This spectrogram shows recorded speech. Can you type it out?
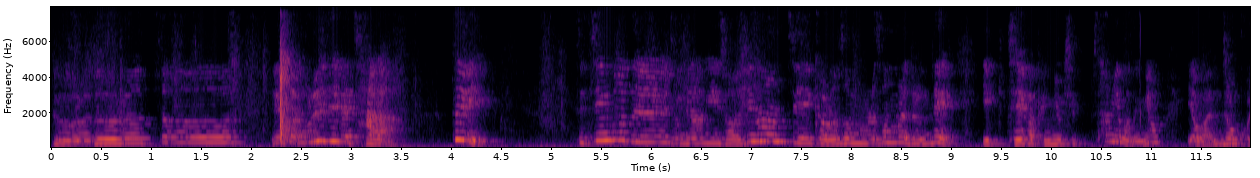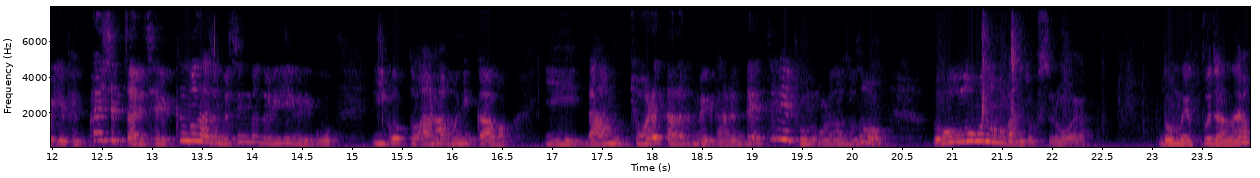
뚜루뚜루뚜 일단 우리 집의 자랑 트리 제 친구들 두 명이 저 신혼집 결혼 선물로 선물해 줬는데 얘 제가 163이거든요. 얘 완전 거의 얘 180짜리 제일 큰 거 사준 거 친구들이 그리고 이것도 알아보니까 막 이 나무 결에 따라 금액이 다른데 제일 좋은 걸로 사줘서 너무너무 만족스러워요. 너무 예쁘지 않아요?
